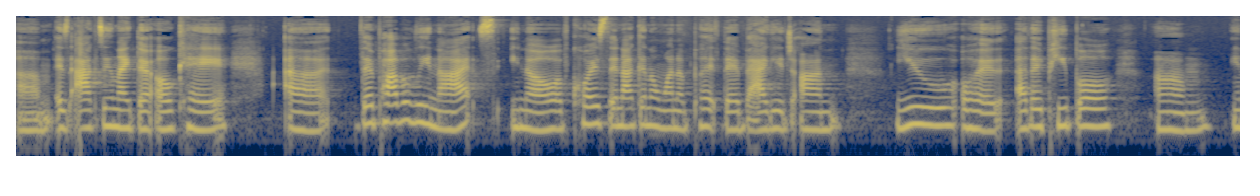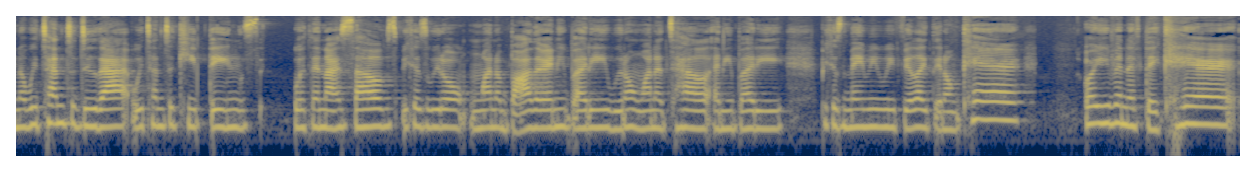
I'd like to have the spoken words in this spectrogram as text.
um, is acting like they're okay, uh, they're probably not. You know, of course, they're not going to want to put their baggage on you or other people. Um, you know, we tend to do that. We tend to keep things within ourselves because we don't want to bother anybody. We don't want to tell anybody because maybe we feel like they don't care. Or even if they care,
